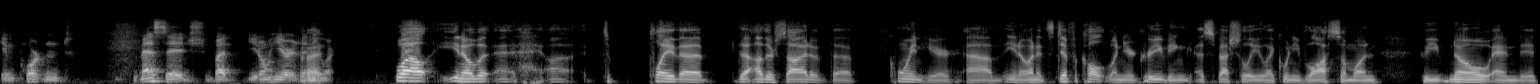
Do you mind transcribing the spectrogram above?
important message but you don't hear it Right. anywhere Well, you know, but uh, uh, to play the the other side of the coin here, um, you know, and it's difficult when you're grieving, especially like when you've lost someone who you know and it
